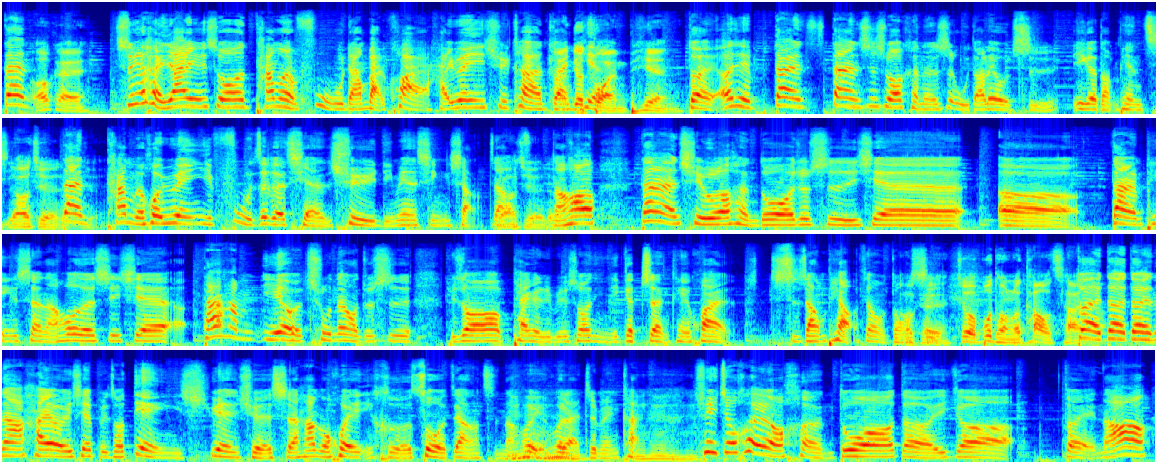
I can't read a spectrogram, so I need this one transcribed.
但 OK，其实很压抑，说他们付两百块还愿意去看短片，短片。对，而且但但是说可能是五到六支一个短片集，了解，但他们会愿意付这个钱去里面欣赏这样子，然后当然其实有很多就是一些呃。当然评审啊，或者是一些，当然他们也有出那种，就是比如说 package，比如说你一个证可以换十张票这种东西，就有不同的套餐。对对对，那还有一些比如说电影院学生，他们会合作这样子，然后也会来这边看，所以就会有很多的一个对，然后。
